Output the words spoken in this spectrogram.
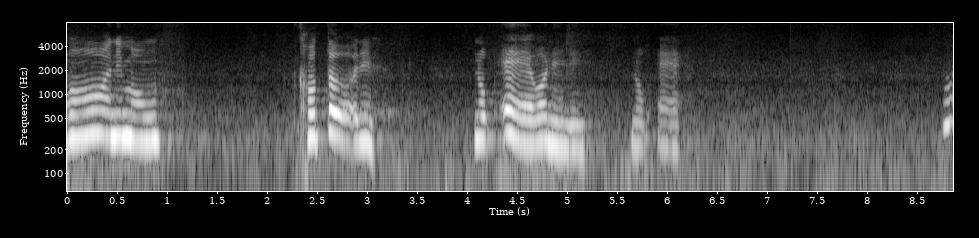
อ๋อ อันนี้มองเคาเตอนี่ นกแอร์วะนี่นี่ นกแอร์แว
